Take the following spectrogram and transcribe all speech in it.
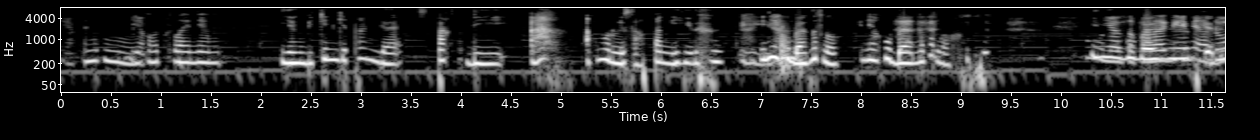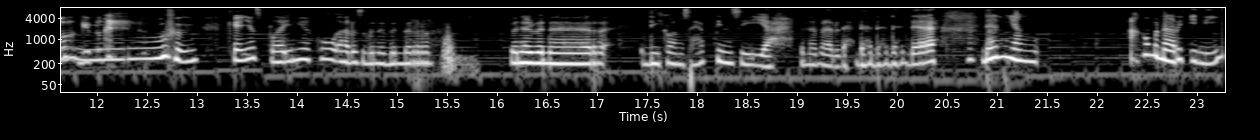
Yep. Mm -mm, yep. Outline yang yang bikin kita nggak stuck di ah aku mau nulis apa nih gitu. Iya. ini aku banget loh, ini aku banget loh. ini aku banget lagi ini aduh gitu kayaknya setelah ini aku harus bener-bener bener-bener dikonsepin sih ya bener-bener dah dah dah dah dah dan yang aku menarik ini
